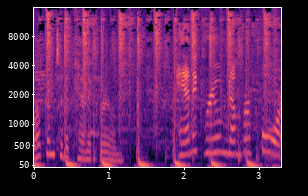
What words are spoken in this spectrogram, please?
Welcome to the panic room. Panic room number four.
